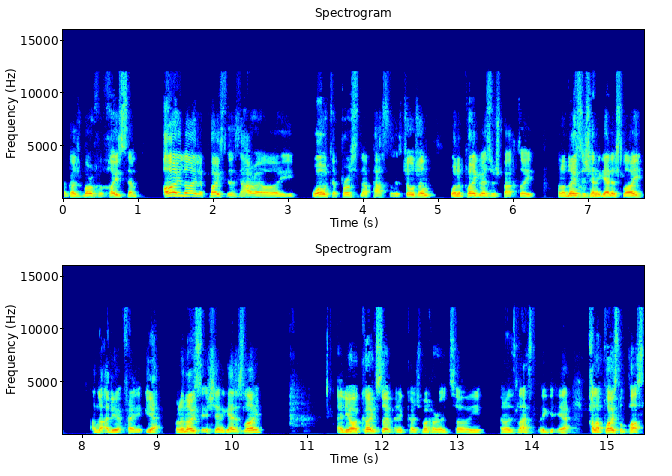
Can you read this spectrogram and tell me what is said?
and Baruch Hu choisem. Oy loy le poisle zaroi. Woe to a person that passes his children, or the poigres respectoi. But a noise ish and get a sloy, and I do yeah. But a noise ish and get a sloy. Elio koivsov, and Kodesh Baruch Hu so he, know, this last, yeah. Chalapoisel pas.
